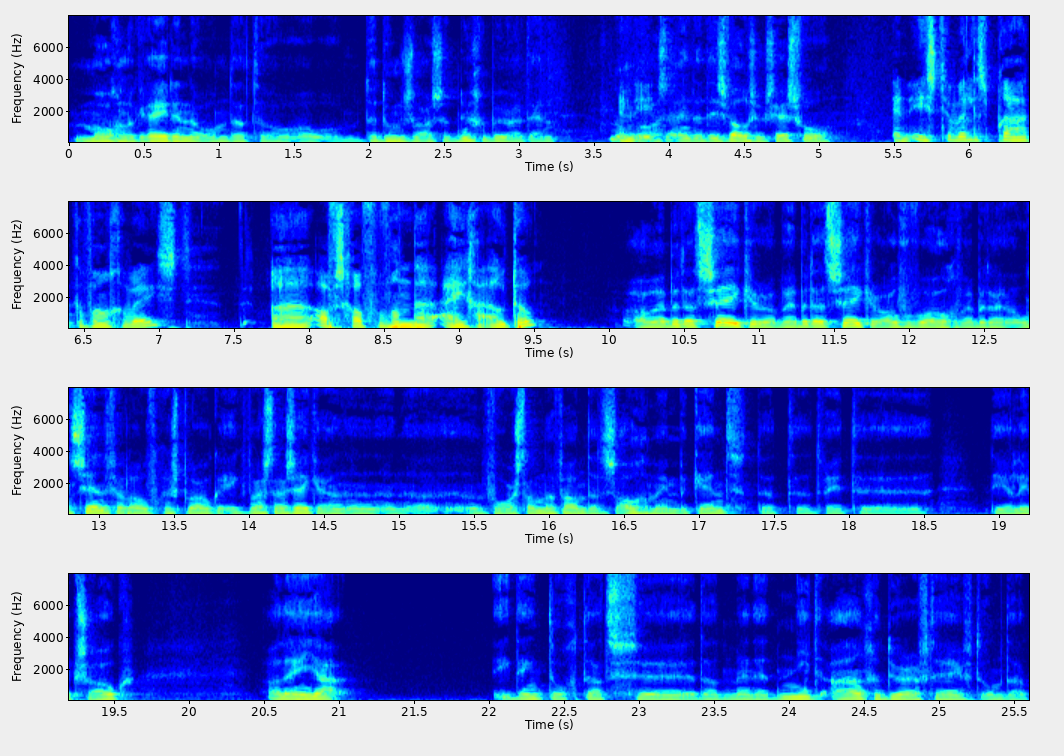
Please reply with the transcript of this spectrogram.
mogelijk redenen om dat te doen zoals het nu gebeurt. En, en, dat is wel succesvol. En is er wel eens sprake van geweest? Uh, afschaffen van de eigen auto? Oh, we, hebben dat zeker, we hebben dat zeker overwogen. We hebben daar ontzettend veel over gesproken. Ik was daar zeker een, een, een voorstander van. Dat is algemeen bekend. Dat, dat weet uh, de heer Lips ook. Alleen ja, ik denk toch dat, dat men het niet aangedurfd heeft. Omdat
